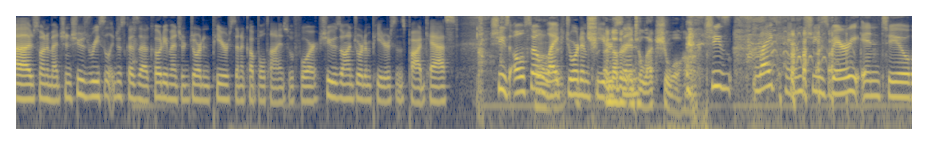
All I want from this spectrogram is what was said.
Uh, I just want to mention she was recently just because uh, Cody mentioned Jordan Peterson a couple times before. She was on Jordan Peterson's podcast. She's also like Jordan Peterson. Another intellectual, huh? she's like him she's very into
